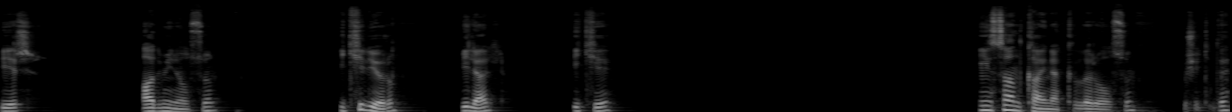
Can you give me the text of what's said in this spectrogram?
1 admin olsun. 2 diyorum. Bilal 2 insan kaynakları olsun. Bu şekilde.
